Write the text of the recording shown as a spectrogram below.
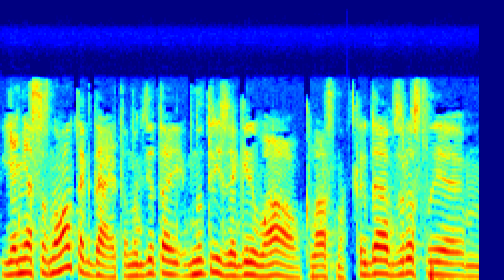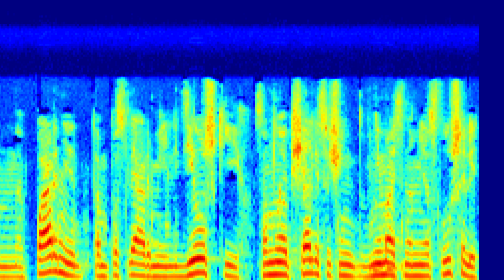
я не осознавал тогда это, но где-то внутри же я говорю, вау, классно. Когда взрослые парни, там, после армии или девушки их, со мной общались, очень внимательно меня слушали,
